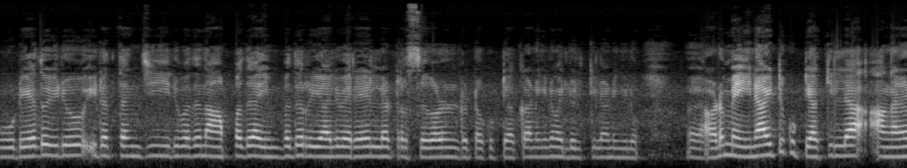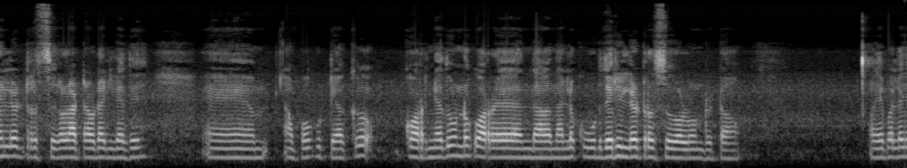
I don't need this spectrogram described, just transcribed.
കൂടിയത് ഒരു ഇരുപത്തഞ്ച് ഇരുപത് നാൽപ്പത് അമ്പത് റിയാൽ വരെയുള്ള ഡ്രസ്സുകളുണ്ട് കേട്ടോ കുട്ടികൾക്കാണെങ്കിലും വലിയൊരിക്കലാണെങ്കിലും അവിടെ മെയിനായിട്ട് കുട്ടികൾക്കില്ല അങ്ങനെയുള്ള ഡ്രസ്സുകളാട്ടോ അവിടെ ഉള്ളത്. അപ്പോൾ കുട്ടികൾക്ക് കുറഞ്ഞതുകൊണ്ട് കുറേ എന്താ നല്ല കൂടുതലുള്ള ഡ്രസ്സുകളുണ്ട് കേട്ടോ അതേപോലെ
